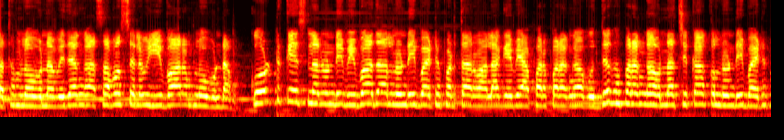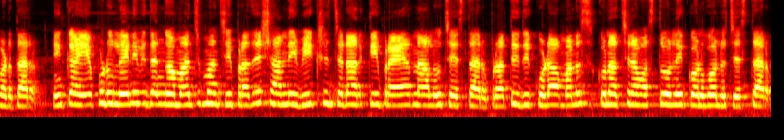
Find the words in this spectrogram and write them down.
గతంలో ఉన్న విధంగా సమస్యలు ఈ వారంలో ఉండవు. కోర్టు కేసుల నుండి వివాదాల నుండి బయటపడతారు. అలాగే వ్యాపార పరంగా ఉద్యోగ పరంగా ఉన్న చికాకుల నుండి బయటపడతారు. ఇంకా ఎప్పుడు లేని విధంగా మంచి మంచి ప్రదేశాన్ని వీక్షించడానికి ప్రయాణాలు చేస్తారు. ప్రతిదీ కూడా మనసుకు నచ్చిన వస్తువుల్ని కొనుగోలు చేస్తారు.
